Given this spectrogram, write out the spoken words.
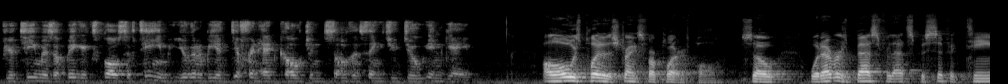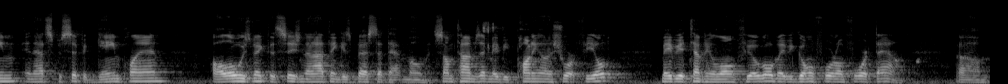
if your team is a big explosive team, you're going to be a different head coach in some of the things you do in game. I'll always play to the strengths of our players, Paul. So whatever's best for that specific team and that specific game plan, I'll always make the decision that I think is best at that moment. Sometimes that may be punting on a short field, maybe attempting a long field goal, maybe going for it on fourth down. Um,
